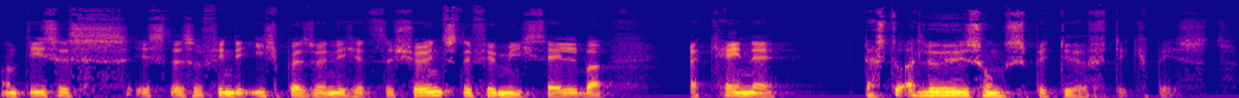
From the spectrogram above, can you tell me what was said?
und dieses ist also, finde ich persönlich jetzt das Schönste für mich selber, erkenne, dass du erlösungsbedürftig bist.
